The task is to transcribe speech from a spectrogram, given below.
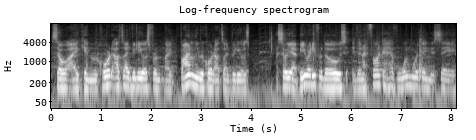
so I can record outside videos from like finally record outside videos. So yeah, be ready for those. And then I feel like I have one more thing to say.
